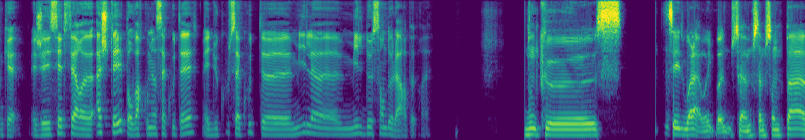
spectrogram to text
Ok. Et j'ai essayé de faire euh, acheter pour voir combien ça coûtait, et du coup ça coûte 1000, euh, 1200 dollars à peu près. Donc c'est voilà, oui, bah, ça, ça me semble pas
